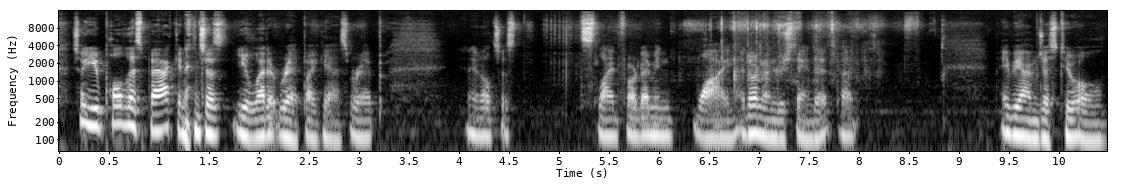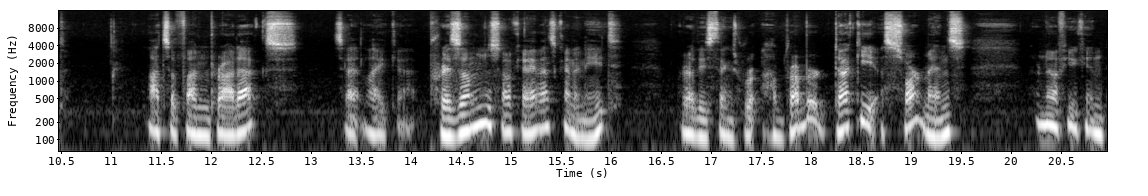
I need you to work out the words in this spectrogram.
So you pull this back and it just, you let it rip, I guess, rip. And it'll just slide forward. I mean, why? I don't understand it, but maybe I'm just too old. Lots of fun products. Is that like uh, prisms? Okay, that's kind of neat. What are these things? R uh, rubber ducky assortments. I don't know if you can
